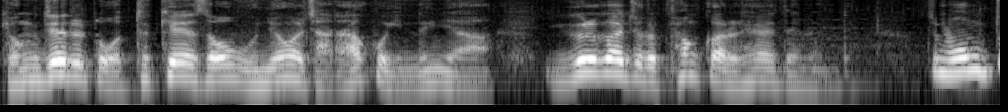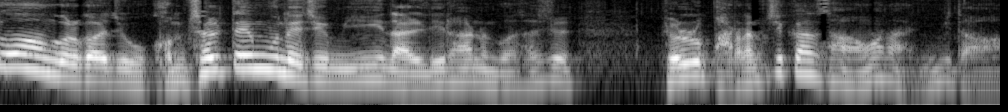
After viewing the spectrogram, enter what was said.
경제를 또 어떻게 해서 운영을 잘하고 있느냐. 이걸 가지고 평가를 해야 되는데 좀 엉뚱한 걸 가지고 검찰 때문에 지금 이 난리를 하는 건 사실 별로 바람직한 상황은 아닙니다.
